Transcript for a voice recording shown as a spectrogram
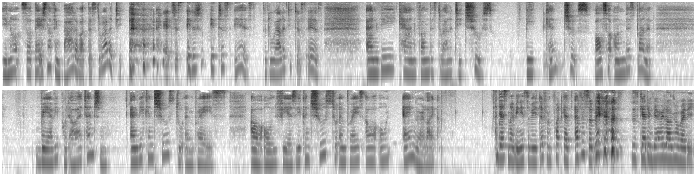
you know so there is nothing bad about this duality. It just it is it just is. The duality just is. And we can from this duality choose. We can choose also on this planet where we put our attention. And we can choose to embrace our own fears. We can choose to embrace our own anger. Like this maybe needs to be a different podcast episode because this is getting very long already.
